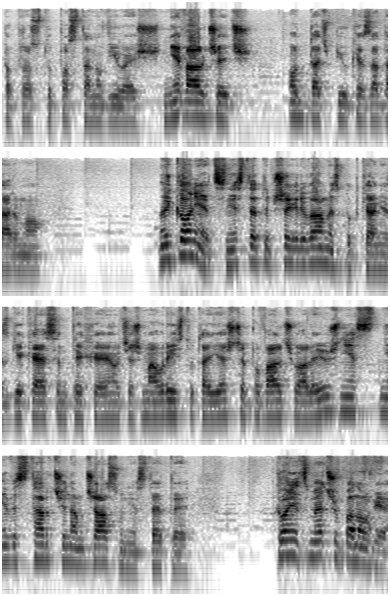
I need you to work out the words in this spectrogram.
po prostu postanowiłeś nie walczyć, oddać piłkę za darmo. No i koniec. Niestety przegrywamy spotkanie z GKS-em Tychy, chociaż Maurice tutaj jeszcze powalczył, ale już nie, nie wystarczy nam czasu niestety. Koniec meczu panowie.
